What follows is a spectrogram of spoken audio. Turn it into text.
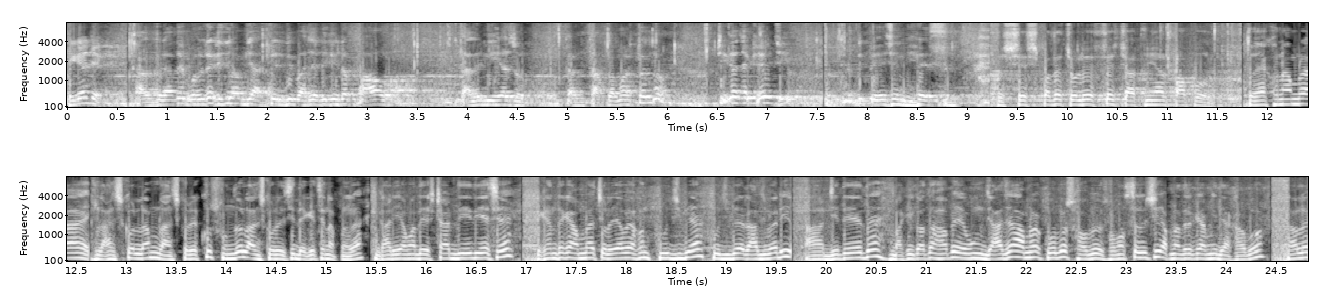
ঠিক আছে? কালকে রাতে বলে রেখেছিলাম যে আজকে যদি বাজারে গিয়ে এটা পাও তাহলে নিয়ে আসো কারণ কাতলা মাছটা তো ঠিক আছে খেয়েছি। যদি পেয়েছে নিয়ে তো শেষ পথে চলে এসছে চাটনি আর পাঁপড়। তো এখন আমরা লাঞ্চ করলাম লাঞ্চ করে খুব সুন্দর লাঞ্চ করেছি দেখেছেন আপনারা? গাড়ি আমাদের স্টার্ট দিয়ে দিয়েছে। এখান থেকে আমরা চলে যাব এখন কুচবিহার কুচবিহার রাজবাড়ি। আর যেতে যেতে বাকি কথা হবে এবং যা যা আমরা করব সব সমস্ত কিছুই আপনাদেরকে আমি দেখাবো। তাহলে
